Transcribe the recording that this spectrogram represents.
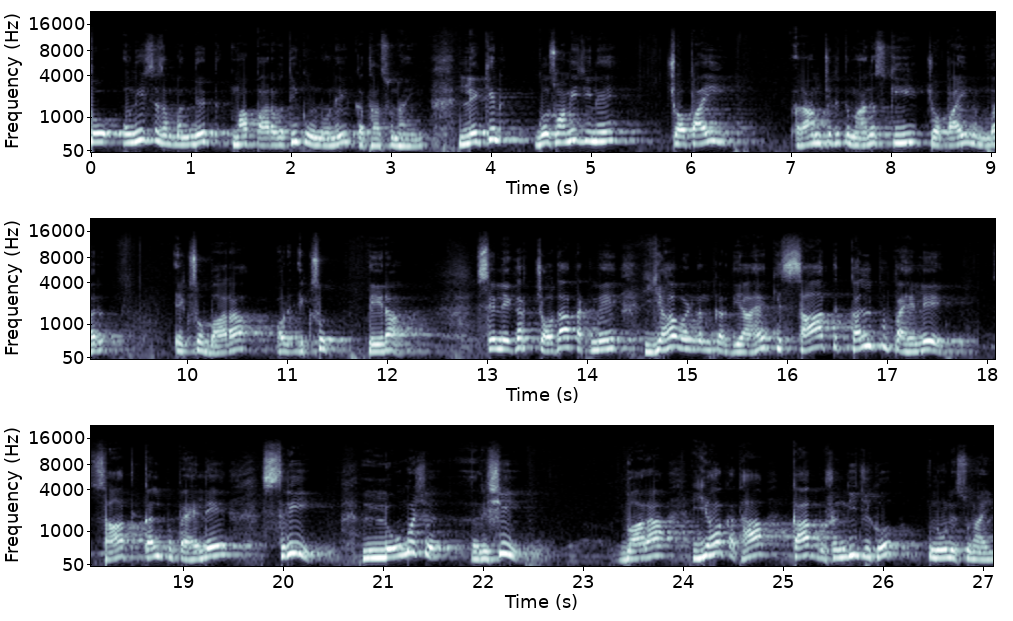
तो उन्हीं से संबंधित माँ पार्वती को उन्होंने कथा सुनाई। लेकिन गोस्वामी जी ने चौपाई रामचरित मानस की चौपाई नंबर 112 और 113 से लेकर चौदह तक में यह वर्णन कर दिया है कि सात कल्प पहले, सात कल्प पहले श्री लोमश ऋषि द्वारा यह कथा काकभूषणी जी को उन्होंने सुनाई।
